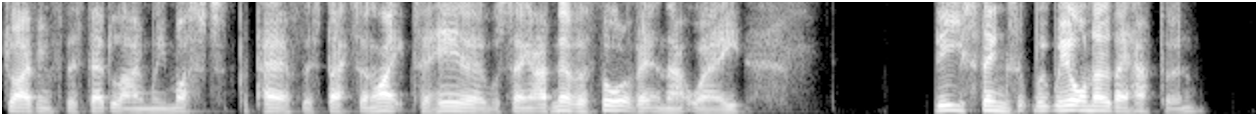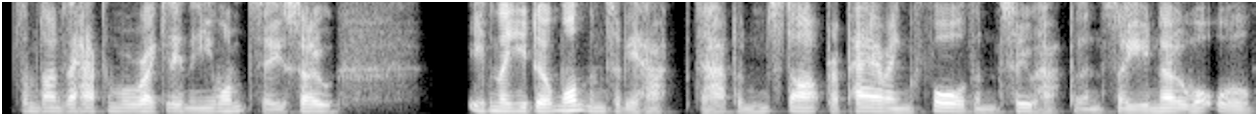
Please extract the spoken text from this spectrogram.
driving for this deadline we must prepare for this better and like Tahir was saying i've never thought of it in that way these things we, we all know they happen. Sometimes they happen more regularly than you want to. So even though you don't want them to be ha- to happen, start preparing for them to happen, so you know what will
